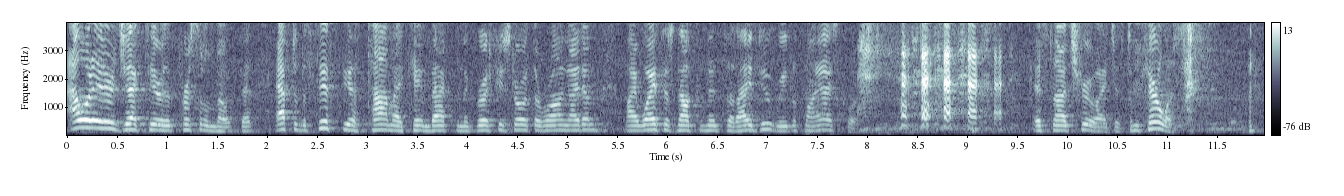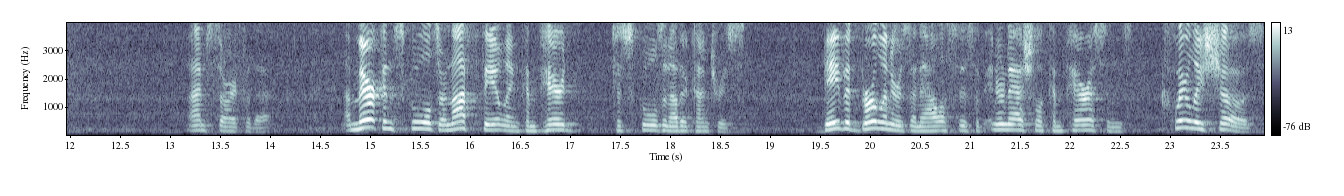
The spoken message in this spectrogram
I want to interject here a personal note that after the 50th time I came back from the grocery store with the wrong item, my wife is now convinced that I do read with my eyes closed. it's not true, I just am careless. I'm sorry for that. American schools are not failing compared to schools in other countries. David Berliner's analysis of international comparisons clearly shows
